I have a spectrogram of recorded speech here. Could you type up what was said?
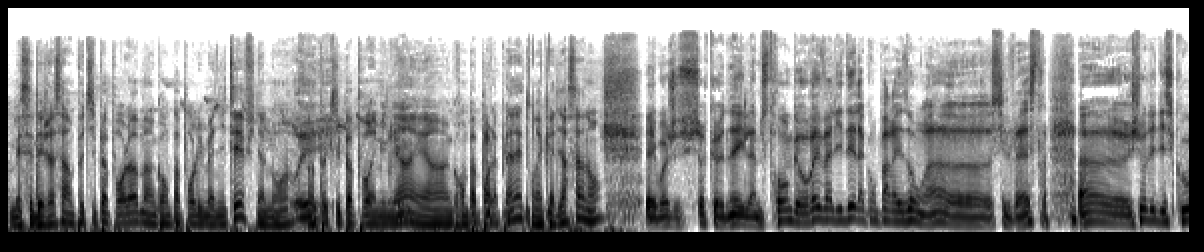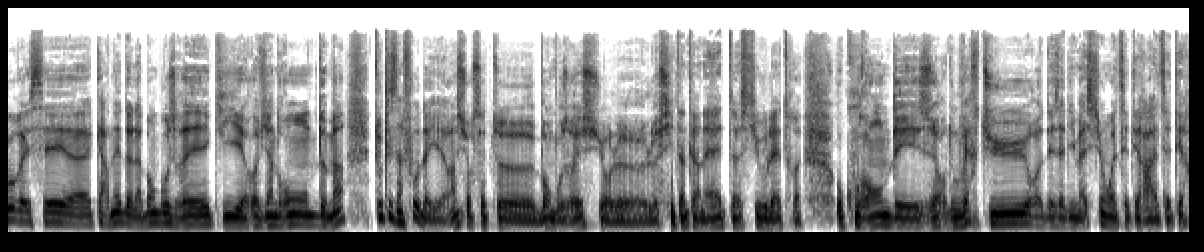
Mais c'est déjà ça, un petit pas pour l'homme, un grand pas pour l'humanité finalement. Hein. Un petit pas pour Emilien et un grand pas pour la planète. On n'a qu'à dire ça, non? Et moi, je suis sûr que Neil Armstrong aurait validé la comparaison, hein, euh, Sylvestre. Euh, joli discours et c'est euh, carnets de la bambouserie qui reviendront demain. Toutes les infos d'ailleurs hein, sur cette euh, bambouserie sur le, le, site internet, si vous voulez être au courant des heures d'ouverture, des animations, etc., etc.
